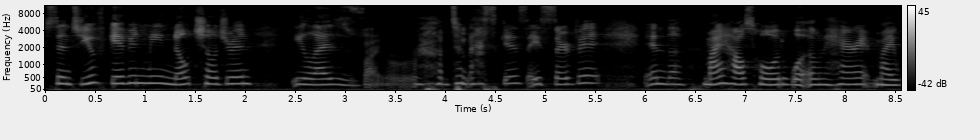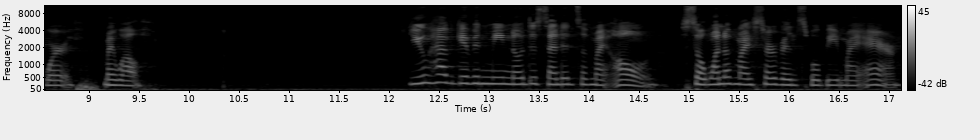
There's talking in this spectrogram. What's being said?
Since you've given me no children, Eliezer of Damascus, a servant in the, my household, will inherit my worth, my wealth. You have given me no descendants of my own, so one of my servants will be my heir.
